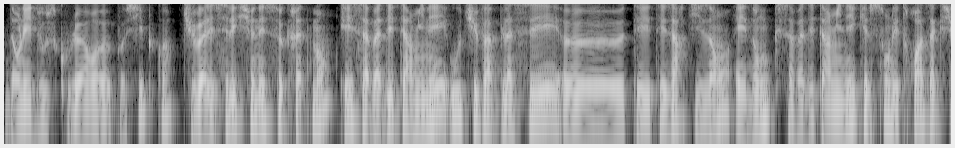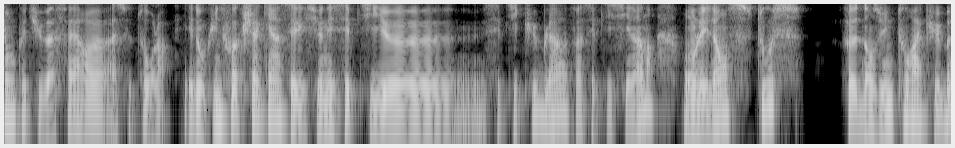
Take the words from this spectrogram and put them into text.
dans les 12 couleurs euh, possibles, quoi. Tu vas les sélectionner secrètement et ça va déterminer où tu vas placer euh, tes, artisans et donc ça va déterminer quelles sont les trois actions que tu vas faire euh, à ce tour-là. Et donc une fois que chacun a sélectionné ces petits, ces petits cubes là, enfin ces petits cylindres, on les lance tous dans une tour à cubes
